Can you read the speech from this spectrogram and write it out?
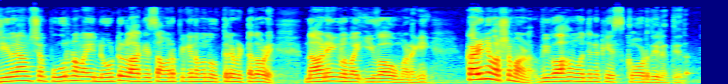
ജീവനാംശം പൂർണമായി നോട്ടുകളാക്കി സമർപ്പിക്കണമെന്ന് ഉത്തരവിട്ടതോടെ നാണയങ്ങളുമായി യുവാവ് മടങ്ങി. കഴിഞ്ഞ വർഷമാണ് വിവാഹമോചന കേസ് കോടതിയിലെത്തിയത്.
